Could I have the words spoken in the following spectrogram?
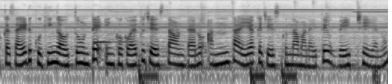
ఒక సైడ్ కుకింగ్ అవుతూ ఉంటే ఇంకొక వైపు చేస్తూ ఉంటాను. అంతా అయ్యాక చేసుకుందామని అయితే వెయిట్ చేయను.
